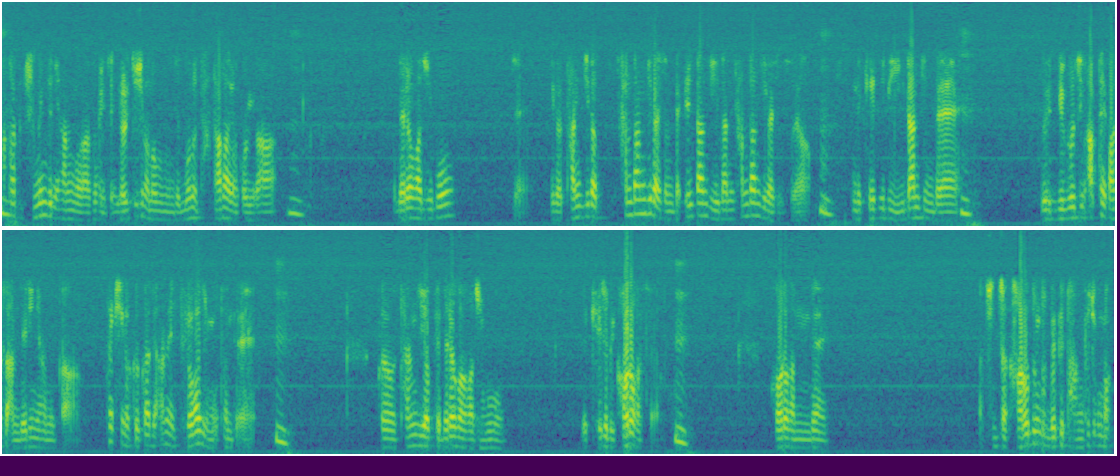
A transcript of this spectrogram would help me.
응. 아파트 주민들이 하는 거라서 이제 12시가 넘으면 이제 문을 다 닫아요 거기가. 응. 내려가지고 이제 이거 단지가 3단지가 있었는데 1단지, 2단지, 3단지가 있었어요. 응. 근데 걔 집이 2단지인데 응. 왜 니가 지금 앞에 가서 안 내리냐 하니까 택시가 그까지 안에 들어가지 못한대. 응. 그 단지 옆에 내려가가지고 이제 걔 집이 걸어갔어요. 응. 걸어갔는데 아, 진짜 가로등도 몇개다안 켜지고 막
